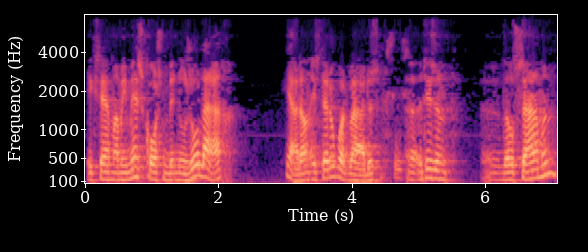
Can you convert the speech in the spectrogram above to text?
Ik zeg maar, mijn mestkosten zijn nu zo laag, ja, dan is dat ook wat waar. Dus eh, het is een, eh, wel samen,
